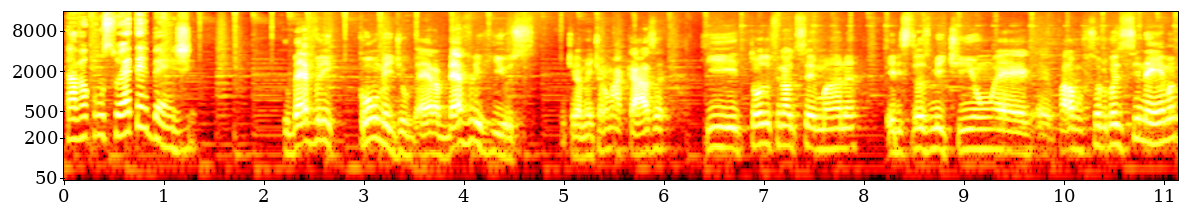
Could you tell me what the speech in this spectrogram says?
Tava com suéter bege. O Beverly Comedy era Beverly Hills. Antigamente era uma casa que todo final de semana eles transmitiam, é, é, falavam sobre coisas de cinema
